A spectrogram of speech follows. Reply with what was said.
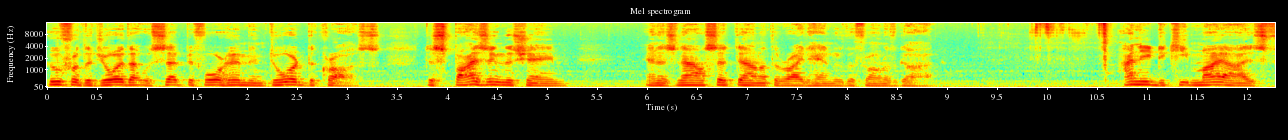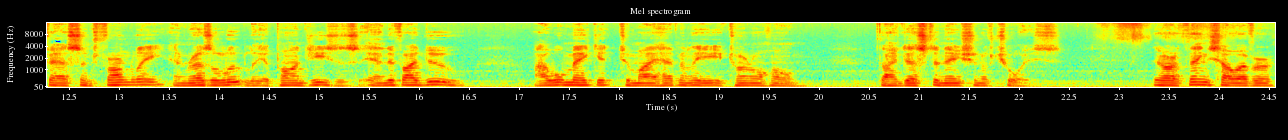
who for the joy that was set before him endured the cross, despising the shame, and is now set down at the right hand of the throne of God. I need to keep my eyes fastened firmly and resolutely upon Jesus, and if I do, I will make it to my heavenly eternal home, thy destination of choice. There are things, however,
